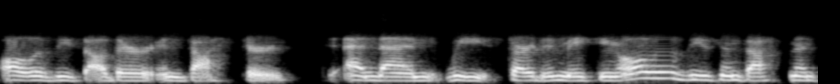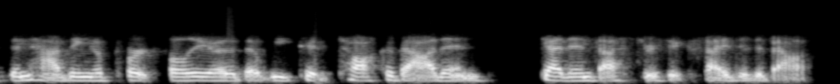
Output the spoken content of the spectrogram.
all of these other investors. And then we started making all of these investments and having a portfolio that we could talk about and get investors excited about.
